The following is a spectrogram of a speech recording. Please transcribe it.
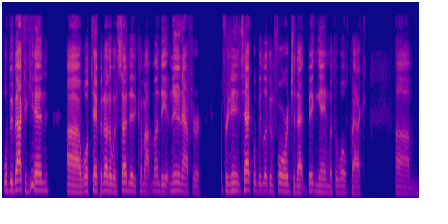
we'll be back again. Uh, we'll tape another one Sunday to come out Monday at noon after Virginia Tech. We'll be looking forward to that big game with the Wolfpack. Um,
